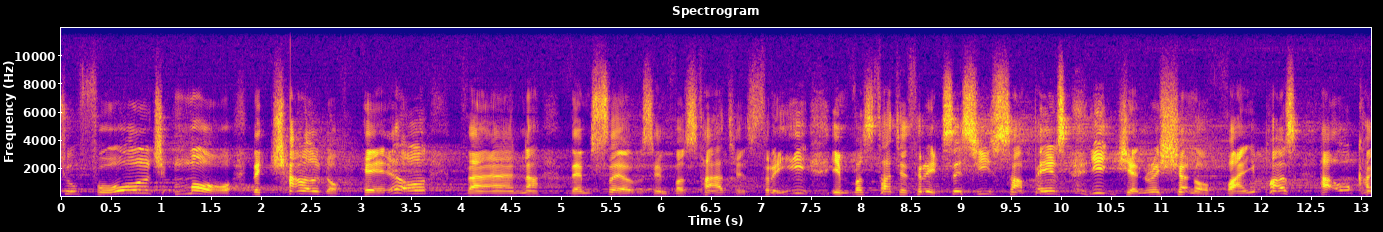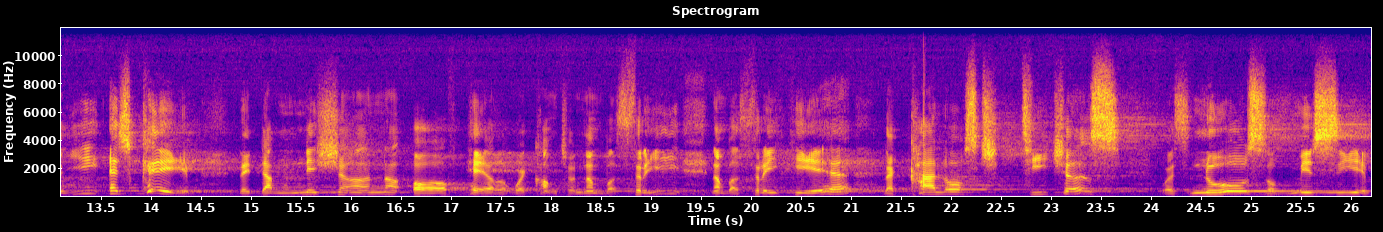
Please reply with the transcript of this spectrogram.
twofold more the child of hell than themselves in verse 33 in verse 33 it says ye serpents ye generation of vipers how can ye escape? The damnation of hell. We come to number three. Number three here the calloused teachers with no submissive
